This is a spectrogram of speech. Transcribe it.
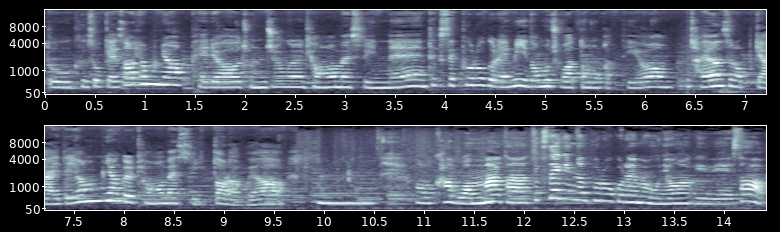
또 그 속에서 협력, 배려, 존중을 경험할 수 있는 특색 프로그램이 너무 좋았던 것 같아요. 자연스럽게 아이들 협력을 경험할 수 있더라고요. 음, 어, 각 원마다 특색 있는 프로그램을 운영하기 위해서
